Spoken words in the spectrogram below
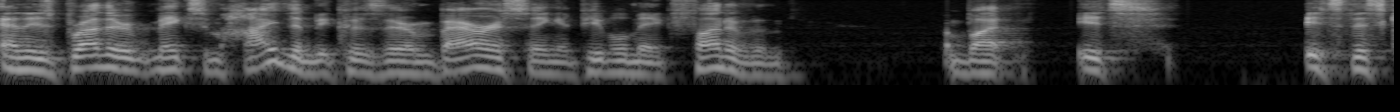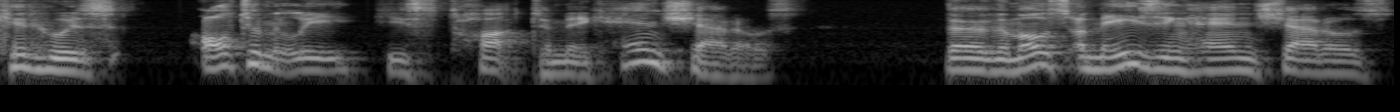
and his brother makes him hide them because they're embarrassing and people make fun of him but it's it's this kid who is ultimately he's taught to make hand shadows they're the most amazing hand shadows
